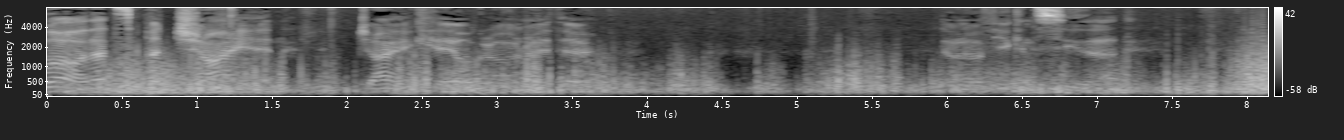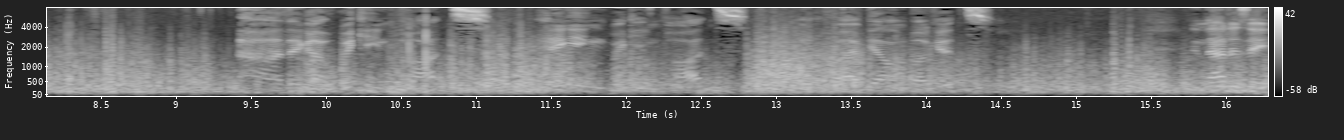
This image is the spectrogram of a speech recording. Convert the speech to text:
God, that's a giant, giant kale growing right there. Don't know if you can see that. Ah, they got wicking pots, hanging wicking pots, five gallon buckets. And that is a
